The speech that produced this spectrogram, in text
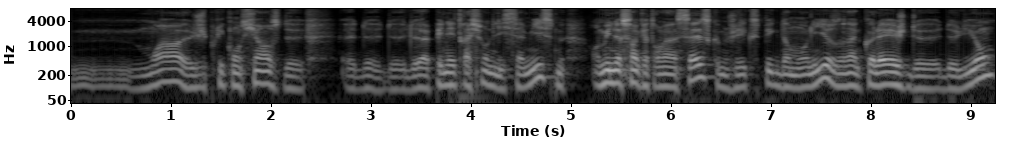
moi, j'ai pris conscience de, la pénétration de l'islamisme en 1996, comme je l'explique dans mon livre, dans un collège de, Lyon,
